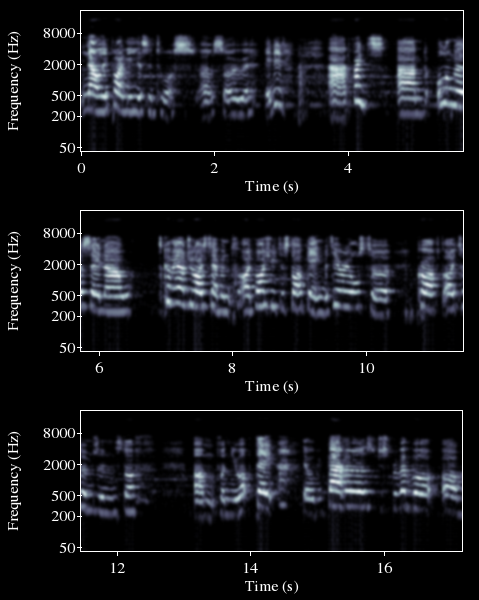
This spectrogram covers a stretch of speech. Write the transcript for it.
now they finally listened to us, uh, so they did. And thanks. And all I'm gonna say now, it's coming out July 7th. I advise you to start getting materials to craft items and stuff um, for new update. There will be banners. Just remember, um,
